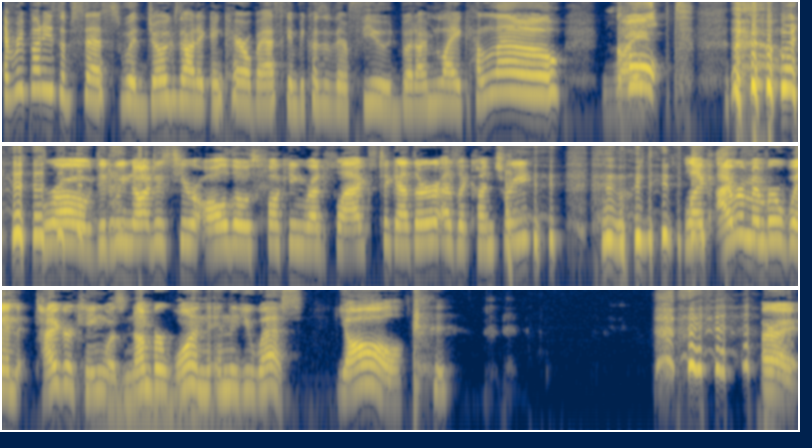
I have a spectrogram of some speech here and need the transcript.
Everybody's obsessed with Joe Exotic and Carole Baskin because of their feud, but I'm like, hello, Right. cult. Bro, did we not just hear all those fucking red flags together as a country? like, I remember when Tiger King was number one in the US. Y'all. Alright.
